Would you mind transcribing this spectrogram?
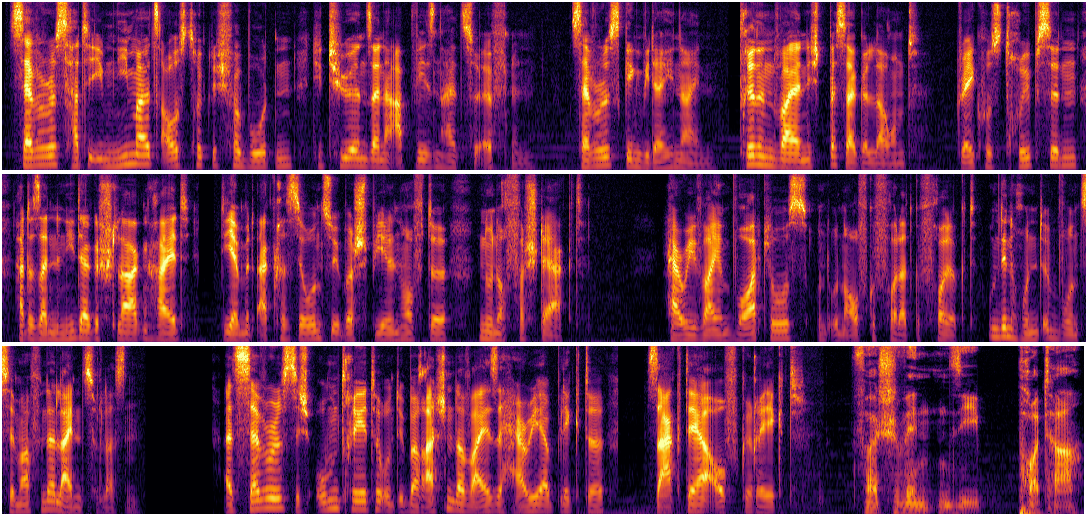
Severus hatte ihm niemals ausdrücklich verboten, die Tür in seiner Abwesenheit zu öffnen. Severus ging wieder hinein. Drinnen war er nicht besser gelaunt. Dracos Trübsinn hatte seine Niedergeschlagenheit, die er mit Aggression zu überspielen hoffte, nur noch verstärkt. Harry war ihm wortlos und unaufgefordert gefolgt, um den Hund im Wohnzimmer von der Leine zu lassen. Als Severus sich umdrehte und überraschenderweise Harry erblickte, sagte er aufgeregt Verschwinden Sie, Potter.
